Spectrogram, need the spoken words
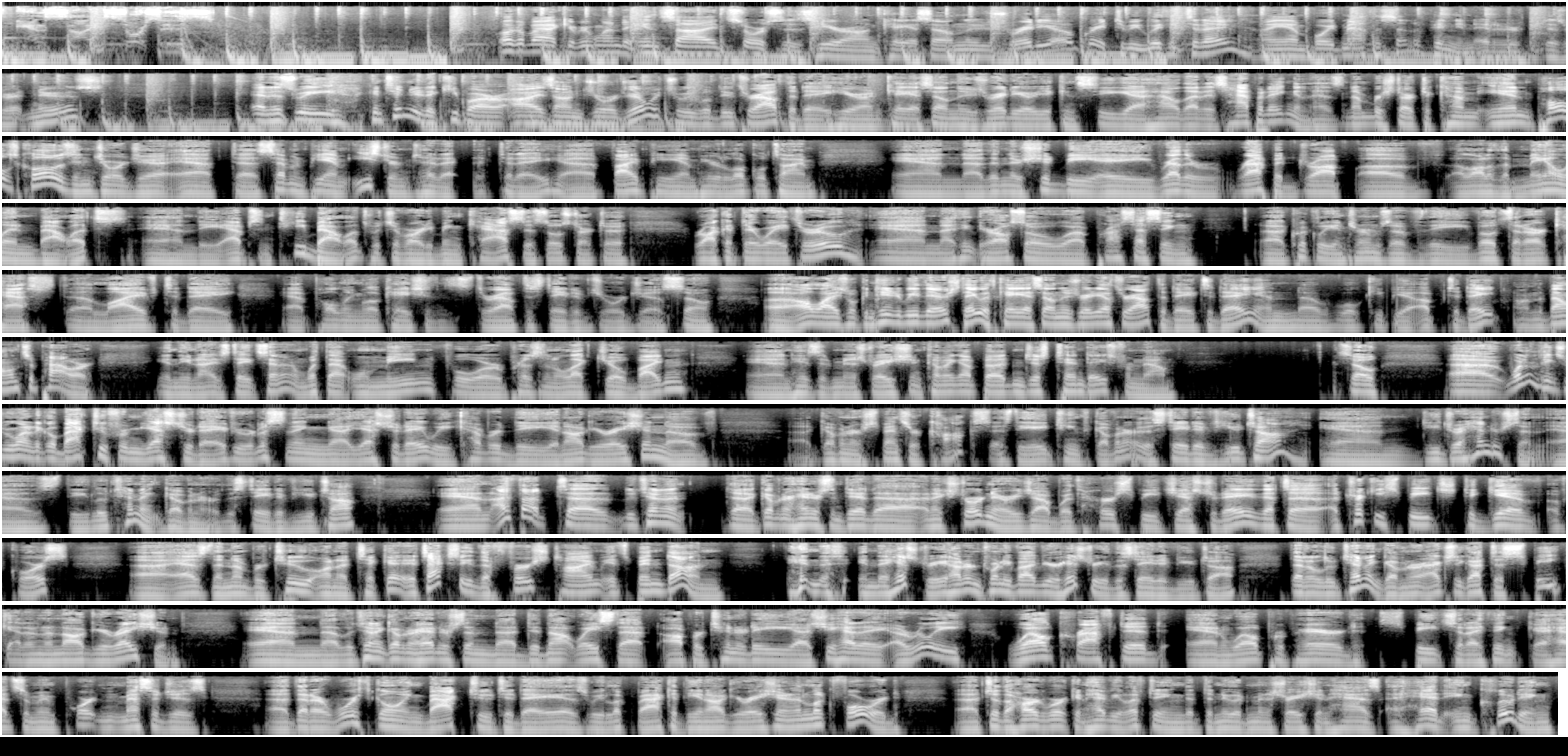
Inside Sources. Welcome back, everyone, to Inside Sources here on KSL News Radio. Great to be with you today. I am Boyd Matheson, opinion editor of Deseret News. And as we continue to keep our eyes on Georgia, which we will do throughout the day here on KSL News Radio, you can see uh, how that is happening. And as numbers start to come in, polls close in Georgia at uh, 7 p.m. Eastern today, today uh, 5 p.m. here local time. And uh, then there should be a rather rapid drop of a lot of the mail in ballots and the absentee ballots, which have already been cast as those start to rocket their way through. And I think they're also uh, processing uh, quickly in terms of the votes that are cast uh, live today at polling locations throughout the state of Georgia. So uh, all eyes will continue to be there. Stay with KSL News Radio throughout the day today, and uh, we'll keep you up to date on the balance of power in the United States Senate and what that will mean for President elect Joe Biden and his administration coming up uh, in just 10 days from now. So, uh, one of the things we wanted to go back to from yesterday, if you were listening yesterday, we covered the inauguration of uh, Governor Spencer Cox as the 18th governor of the state of Utah, and Deidre Henderson as the lieutenant governor of the state of Utah. And I thought uh, Lieutenant uh, Governor Henderson did uh, an extraordinary job with her speech yesterday. That's a, a tricky speech to give, of course, uh, as the number two on a ticket. It's actually the first time it's been done in the in the history, 125 year history of the state of Utah, that a lieutenant governor actually got to speak at an inauguration. And uh, Lieutenant Governor Henderson uh, did not waste that opportunity. Uh, she had a, a really well crafted and well prepared speech that I think had some important messages uh, that are worth going back to today as we look back at the inauguration and look forward uh, to the hard work and heavy lifting that the new administration has ahead, including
